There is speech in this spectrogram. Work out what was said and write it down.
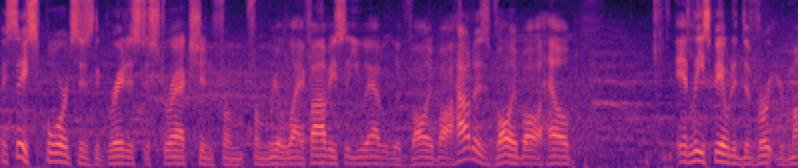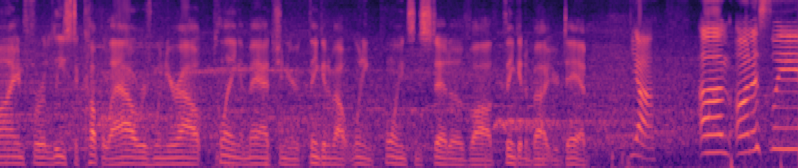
They say sports is the greatest distraction from, from real life. Obviously, you have it with volleyball. How does volleyball help at least be able to divert your mind for at least a couple hours when you're out playing a match and you're thinking about winning points instead of uh, thinking about your dad? Yeah. Um, honestly,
